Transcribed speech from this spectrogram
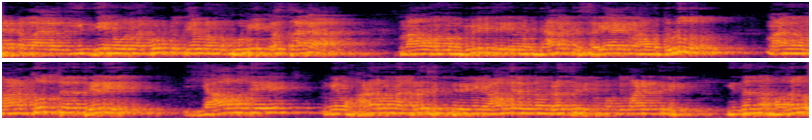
ಕಟ್ಟಲಾಗದ ಈ ದೇಹವನ್ನು ಕೊಟ್ಟು ದೇವರನ್ನು ಭೂಮಿಗೆ ಕಳಿಸಿದಾಗ ನಾವು ನಮ್ಮ ವಿವೇಚನೆಗೆ ನಮ್ಮ ಜ್ಞಾನಕ್ಕೆ ಸರಿಯಾಗಿ ನಾವು ದುಡಿದು ನಾನು ಮಾಡ ತೋರಿಸ್ತೇನೆ ಅಂತ ಹೇಳಿ ಯಾವುದೇ ನೀವು ಹಣವನ್ನ ಗಳಿಸಿರ್ತೀರಿ, ನೀವು ಯಾವುದೇ ಗಳಿಸ್ತೀರಿ ನೀವು ಮಾಡಿರ್ತೀರಿ, ಇದನ್ನ ಮೊದಲು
